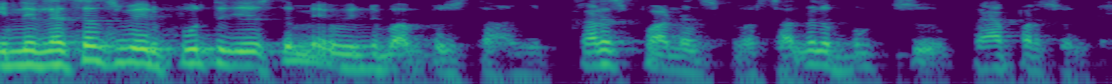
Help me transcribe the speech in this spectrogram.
ఇన్ని లెసన్స్ మీరు పూర్తి చేస్తే మేము ఇన్ని పంపిస్తాం అని చెప్పి కరస్పాండెన్స్ కోర్స్ అందులో బుక్స్ పేపర్స్ ఉండే.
